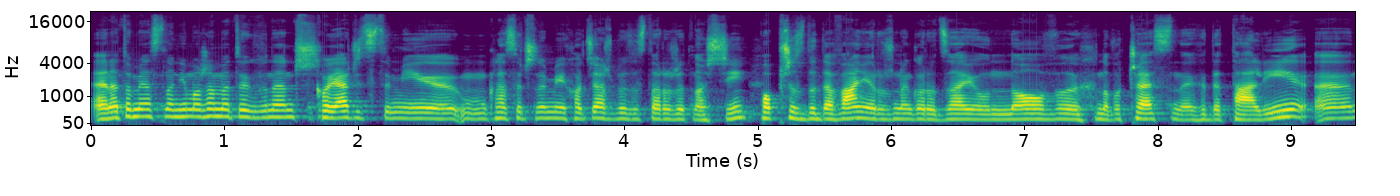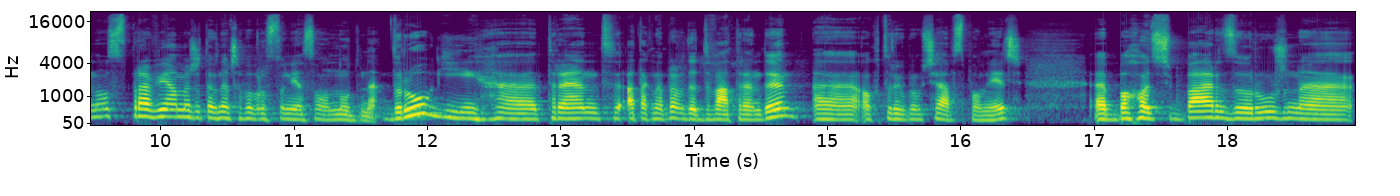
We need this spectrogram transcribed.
E, Natomiast no, nie możemy tych wnętrz kojarzyć z tymi mm, klasycznymi chociażby ze starożytności. Poprzez dodawanie różnego rodzaju nowych, nowoczesnych detali e, no, sprawiamy, że te wnętrza po prostu nie są nudne. Drugi e, trend, a tak naprawdę dwa trendy, o których bym chciała wspomnieć, bo choć bardzo różne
